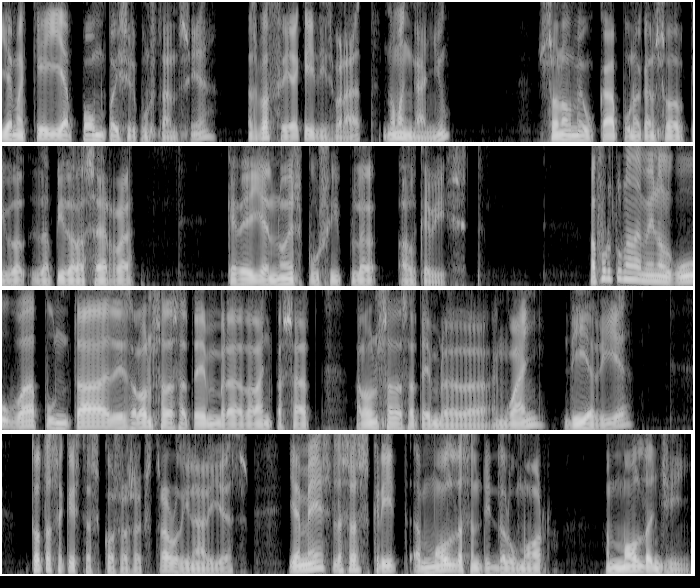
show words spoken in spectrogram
i amb aquella pompa i circumstància? Es va fer aquell disbarat? No m'enganyo? Sona al meu cap una cançó de Pi de, Pi de la Serra que deia no és possible el que he vist. Afortunadament algú va apuntar des de l'11 de setembre de l'any passat a l'11 de setembre d'enguany dia a dia, totes aquestes coses extraordinàries i, a més, les ha escrit amb molt de sentit de l'humor, amb molt d'enginy.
